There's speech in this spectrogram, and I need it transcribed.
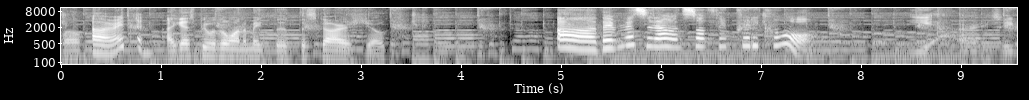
Well, All right then. I guess people don't want to make the the scars joke. Aw, they're missing out on something pretty cool. Yeah. All right, sweet.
